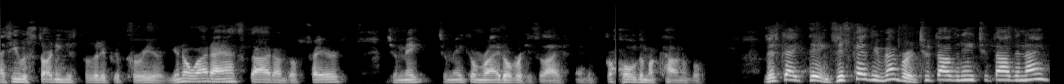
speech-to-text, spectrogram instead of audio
as he was starting his political career. You know what? I asked God on those prayers to make, to make him right over his life and to hold him accountable. This guy thinks, this guy remember in 2008, 2009,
